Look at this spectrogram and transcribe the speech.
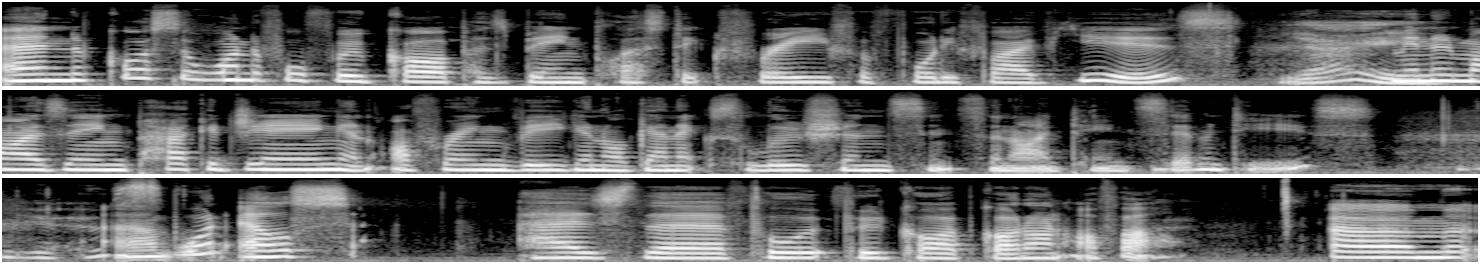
And of course, the wonderful food co-op has been plastic free for 45 years, Yay! minimising packaging and offering vegan organic solutions since the 1970s. Yes. Um, what else has the food co-op got on offer? Um,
